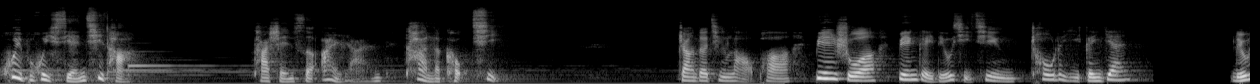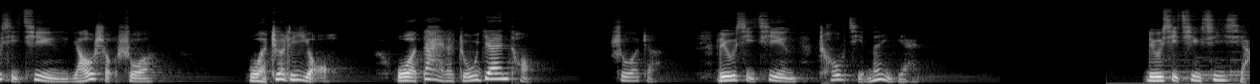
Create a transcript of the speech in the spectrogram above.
会不会嫌弃他？他神色黯然，叹了口气。张德清老婆边说边给刘喜庆抽了一根烟，刘喜庆摇手说：“我这里有，我带了竹烟筒。”说着。刘喜庆抽起闷烟。刘喜庆心想：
